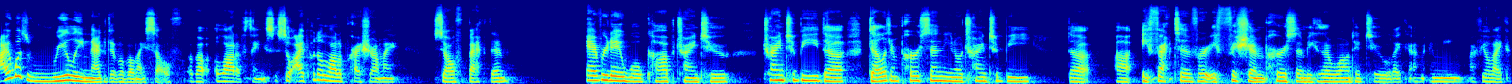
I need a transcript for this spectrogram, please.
I was really negative about myself, about a lot of things. So I put a lot of pressure on myself back then. Every day woke up trying to trying to be the diligent person, you know, trying to be the uh, effective or efficient person because I wanted to. Like, I mean, I feel like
